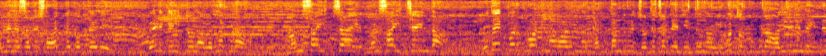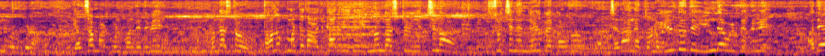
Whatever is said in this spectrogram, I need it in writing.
ಎಂ ಎಲ್ ಎ ಸದಸ್ಯರು ಆಗಬೇಕು ಅಂತೇಳಿ ಬೇಡಿಕೆ ಇಟ್ಟು ನಾವೆಲ್ಲ ಕೂಡ ಮನಸ ಇಚ್ಛೆ ಮನಸ ಇಚ್ಛೆಯಿಂದ ಹೃದಯಪೂರ್ವಕವಾಗಿ ನಾವು ಅವ್ರನ್ನ ಕರ್ತಂದ್ವಿ ಜೊತೆ ಜೊತೆಯಲ್ಲಿ ಇದ್ದು ನಾವು ಇವತ್ತವರೆಗೂ ಕೂಡ ಅಂದಿನಿಂದ ಇಂದಿನವರೆಗೂ ಕೂಡ ಕೆಲಸ ಮಾಡ್ಕೊಂಡು ಬಂದಿದ್ದೀವಿ ಒಂದಷ್ಟು ತಾಲೂಕು ಮಟ್ಟದ ಅಧಿಕಾರಿಗಳಿಗೆ ಇನ್ನೊಂದಷ್ಟು ಹೆಚ್ಚಿನ ಸೂಚನೆ ನೀಡಬೇಕು ಅವರು. ಜನಾಂಗ ತುಂಬ ಇಳಿದು ಹಿಂದೆ ಉಳಿದಿದ್ದೀವಿ ಅದೇ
